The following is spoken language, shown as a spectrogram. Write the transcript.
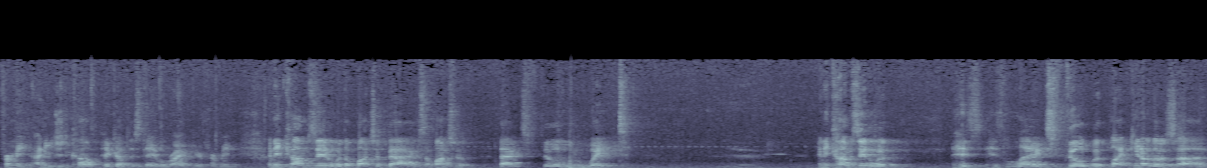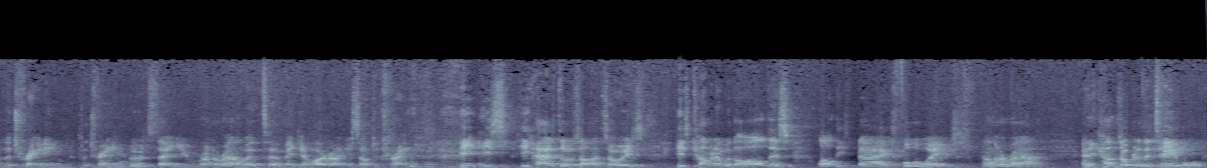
for me. I need you to come pick up this table right here for me. And he comes in with a bunch of bags, a bunch of bags filled with weight. And he comes in with his his legs filled with like you know those uh, the training the training boots that you run around with to make it harder on yourself to train. he he's, he has those on, so he's he's coming in with all this all these bags full of weight, just coming around. And he comes over to the table,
